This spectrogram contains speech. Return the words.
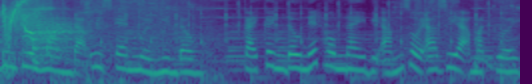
Đinh Thiên Hoàng đã uy scan 10.000 đồng. Cái kênh donate hôm nay bị ám rồi a duy ạ, mặt cười.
